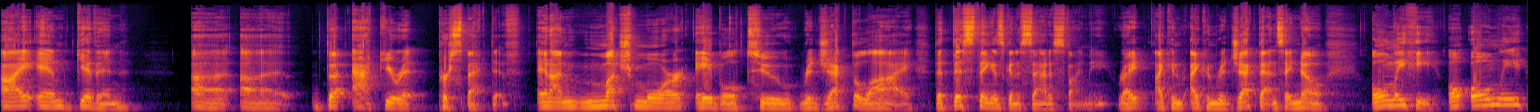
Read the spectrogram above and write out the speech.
I am given uh, uh, the accurate perspective. And I'm much more able to reject the lie that this thing is going to satisfy me, right? I can I can reject that and say no, only he, only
